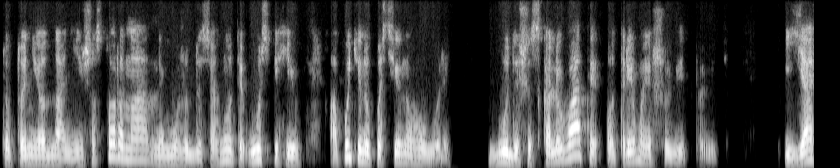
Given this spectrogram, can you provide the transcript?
Тобто ні одна, ні інша сторона не можуть досягнути успіхів, а Путіну постійно говорять: будеш ескалювати, отримаєш у відповідь. І я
